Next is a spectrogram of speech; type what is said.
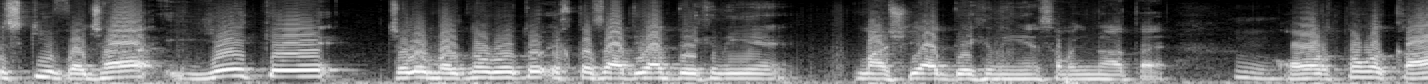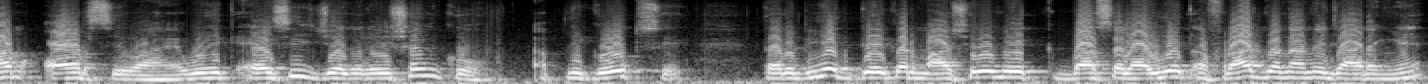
इसकी वजह ये कि चलो मर्दों को तो इकतसादियात देखनी है माशियात देखनी है समझ में आता है। हम्म। औरतों का काम और सिवा है। वो एक ऐसी जनरेशन को अपनी गोद से तरबियत देकर माशरे में एक बासलाहियत अफराद बनाने जा रही हैं।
